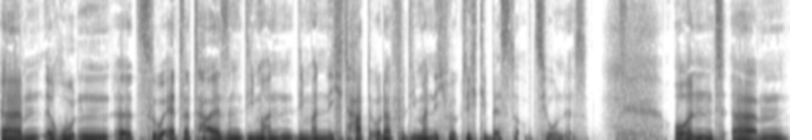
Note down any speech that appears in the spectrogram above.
ähm, Routen äh, zu advertisen, die man, die man nicht hat oder für die man nicht wirklich die beste Option ist. Und ähm,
